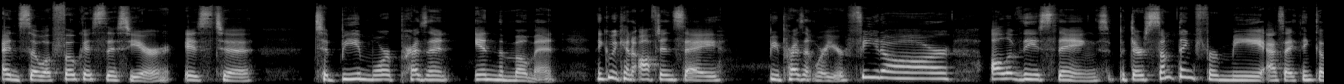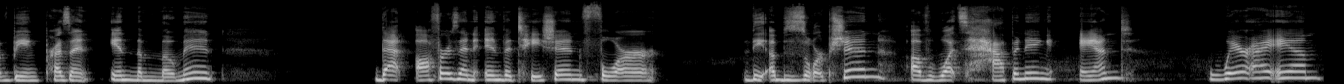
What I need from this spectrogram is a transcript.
And so a focus this year is to to be more present in the moment. I think we can often say, be present where your feet are, all of these things. But there's something for me as I think of being present in the moment that offers an invitation for the absorption of what's happening and where I am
